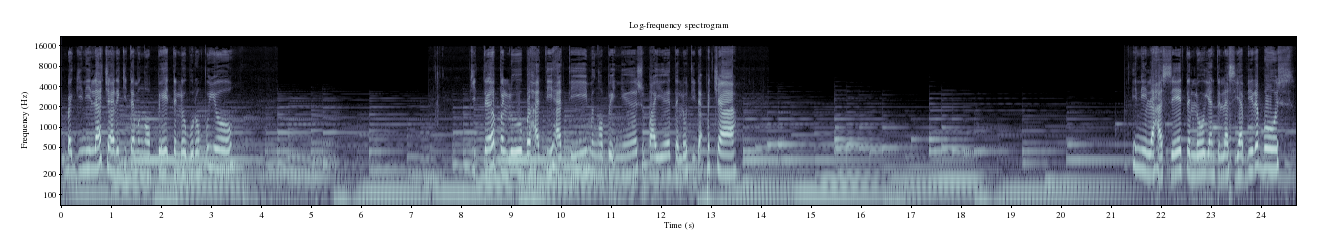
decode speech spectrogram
Beginilah cara kita mengopek telur burung puyuh. Kita perlu berhati-hati mengopeknya supaya telur tidak pecah. Inilah hasil telur yang telah siap direbus.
